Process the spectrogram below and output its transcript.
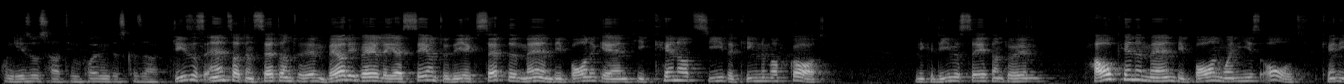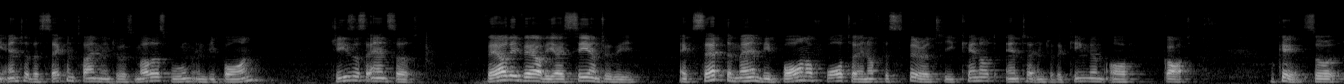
Und Jesus hat ihm Folgendes gesagt. Jesus answered and said unto him, Verily, verily, I say unto thee, except a man be born again, he cannot see the kingdom of God. Nicodemus saith unto him, How can a man be born when he is old? Can he enter the second time into his mother's womb and be born? Jesus answered, Verily, verily, I say unto thee, except a man be born of water and of the Spirit, he cannot enter into the kingdom of God. Okay, so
